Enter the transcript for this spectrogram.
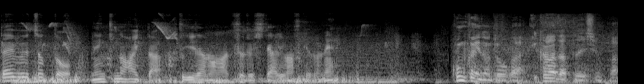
だいぶちょっと年季の入った杉玉が吊るしてありますけどね。今回の動画いかがだったでしょうか？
